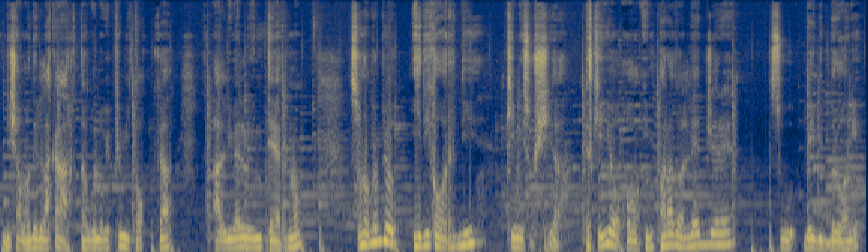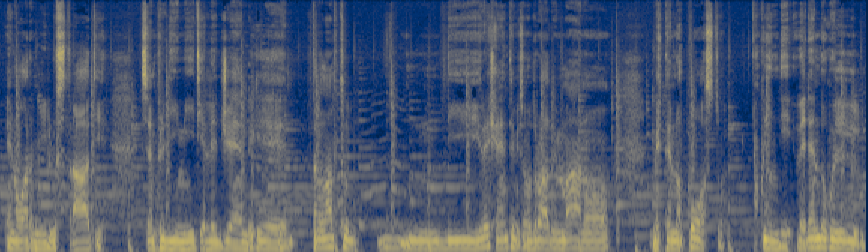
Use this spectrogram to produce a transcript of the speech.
diciamo, della carta, quello che più mi tocca a livello interno, sono proprio i ricordi che mi suscita. Perché io ho imparato a leggere su dei libroni enormi, illustrati, sempre di miti e leggende, che tra l'altro di recente mi sono trovato in mano mettendo a posto. Quindi vedendo quel,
